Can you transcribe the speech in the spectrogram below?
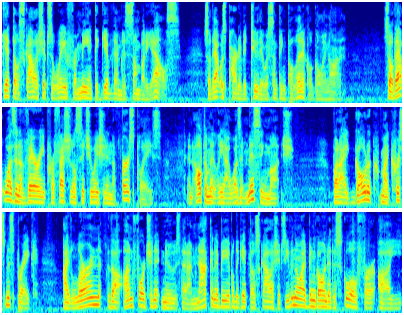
get those scholarships away from me and to give them to somebody else. So that was part of it too. There was something political going on. So that wasn't a very professional situation in the first place. And ultimately, I wasn't missing much but I go to my Christmas break. I learn the unfortunate news that I'm not going to be able to get those scholarships, even though I'd been going to the school for a,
